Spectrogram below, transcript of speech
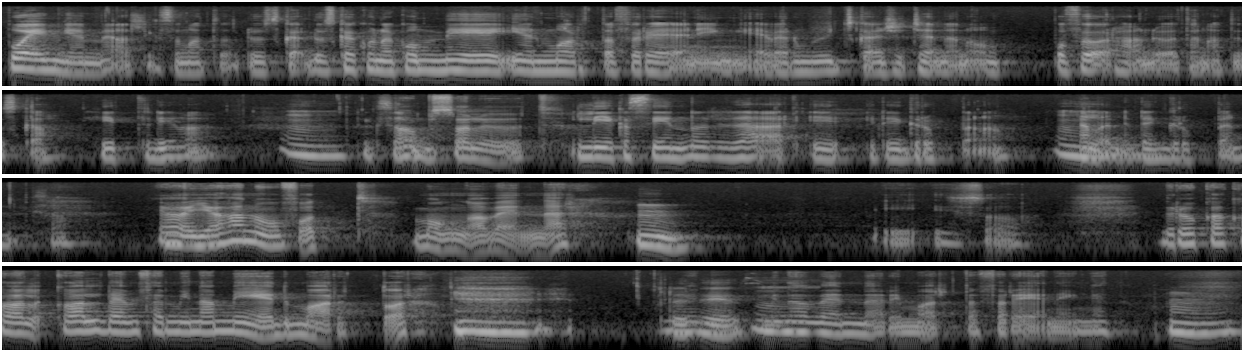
poängen med att, liksom att du, ska, du ska kunna komma med i en Marta-förening, även om du inte kanske känner någon på förhand, utan att du ska hitta dina Mm. liksom, Absolut. likasinnade där i, i de grupperna, eller i den gruppen. Liksom. Ja, jag har nog fått många vänner. Mm. I, så brukar kalla, kalla dem för mina medmartor. Precis. Mina, mina vänner i Martaföreningen. Mm.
